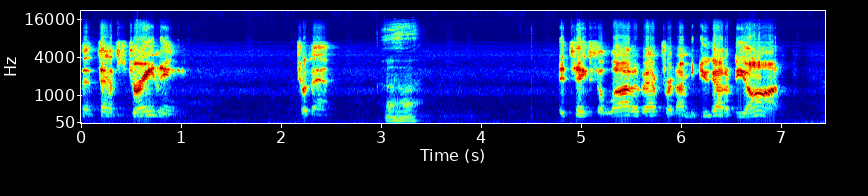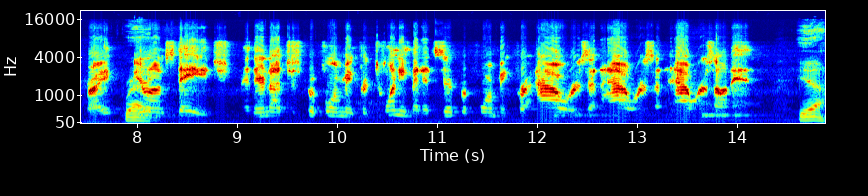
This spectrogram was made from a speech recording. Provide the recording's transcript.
that that's draining for them. uh huh, It takes a lot of effort. I mean, you got to be on, right? Right. You're on stage, and they're not just performing for 20 minutes; they're performing for hours and hours and hours on end, yeah,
